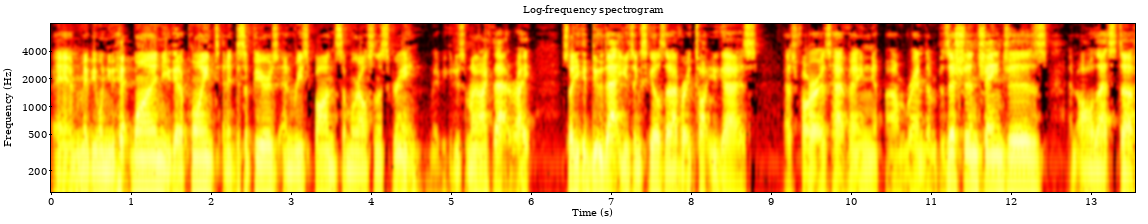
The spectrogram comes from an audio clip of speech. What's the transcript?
And maybe when you hit one, you get a point and it disappears and respawns somewhere else on the screen. Maybe you could do something like that, right? So you could do that using skills that I've already taught you guys as far as having um, random position changes and all that stuff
